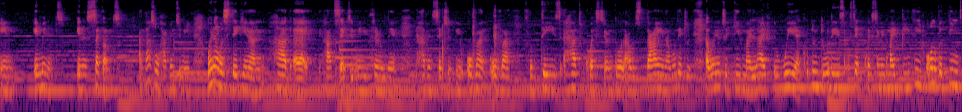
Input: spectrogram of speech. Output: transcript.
in a minute, in a second. And that's what happened to me. When I was taken and had uh, had sex with me, three of them having sex with me over and over for days. I had to question God. I was dying. I wanted to I wanted to give my life away. I couldn't do this. I started questioning my belief, all of the things,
